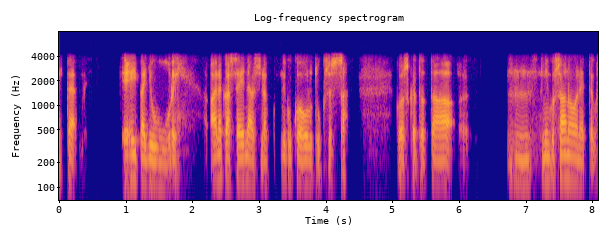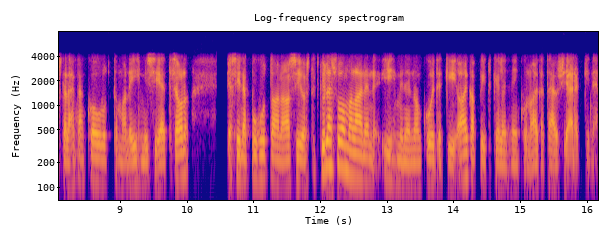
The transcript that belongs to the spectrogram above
että eipä juuri. Ainakaan se ei näy siinä niin kuin koulutuksessa, koska tota, mm, niin kuin sanoin, että kun sitä lähdetään kouluttamaan ihmisiä, että se on, ja siinä puhutaan asioista, että kyllä suomalainen ihminen on kuitenkin aika pitkälle niin kuin aika täysjärkinen.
